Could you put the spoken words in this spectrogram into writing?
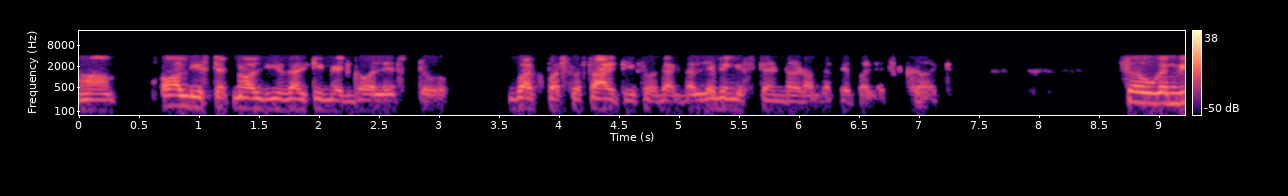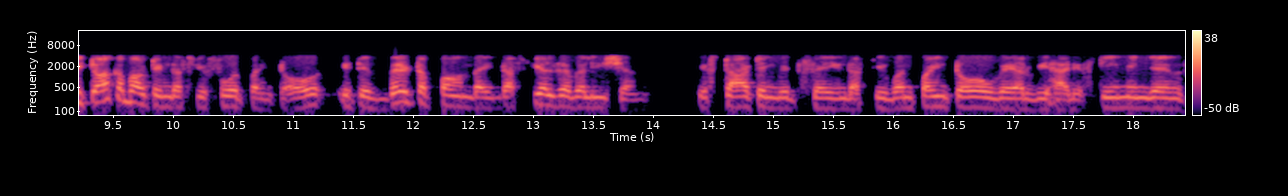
Um, all these technologies' ultimate goal is to work for society so that the living standard of the people is good. So when we talk about Industry 4.0, it is built upon the Industrial Revolution, starting with, say, Industry 1.0, where we had steam engines,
